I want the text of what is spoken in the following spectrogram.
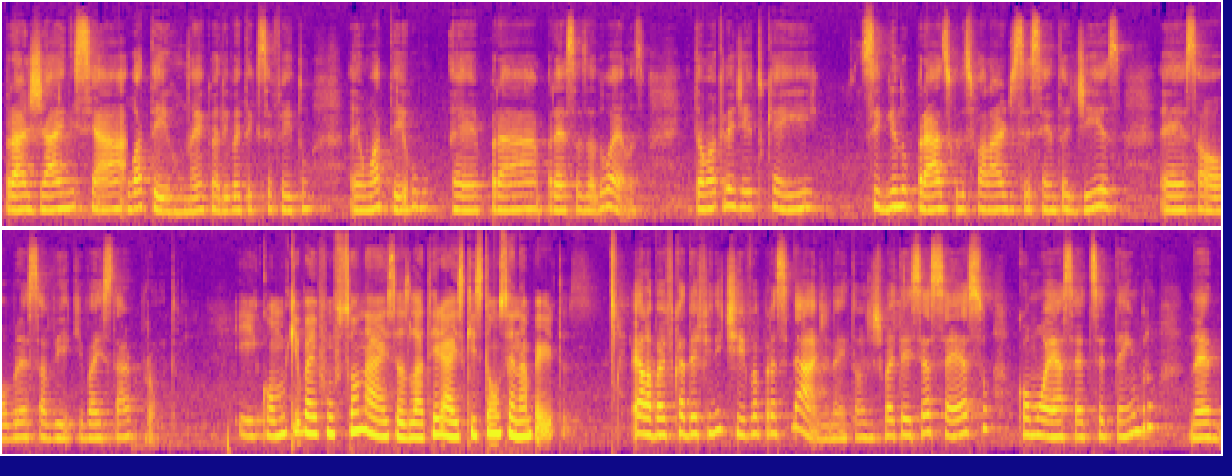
para já iniciar o aterro, né? que ali vai ter que ser feito é, um aterro é, para essas aduelas. Então, eu acredito que aí, seguindo o prazo que eles falaram de 60 dias, essa obra, essa via que vai estar pronta. E como que vai funcionar essas laterais que estão sendo abertas? Ela vai ficar definitiva para a cidade, né? Então a gente vai ter esse acesso, como é a 7 de setembro, né?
